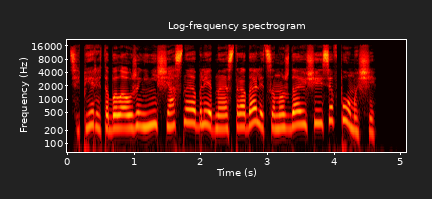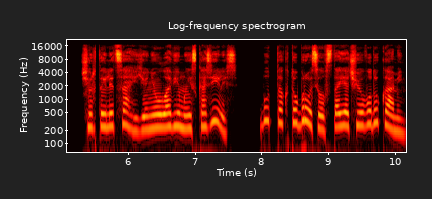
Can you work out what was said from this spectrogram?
Теперь это была уже не несчастная бледная страдалица, нуждающаяся в помощи. Черты лица ее неуловимо исказились, будто кто бросил в стоячую воду камень,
